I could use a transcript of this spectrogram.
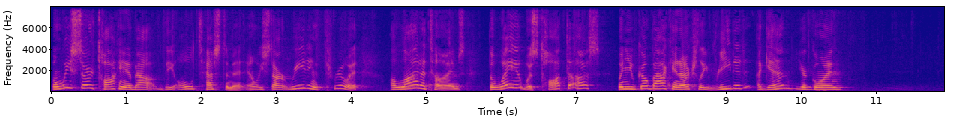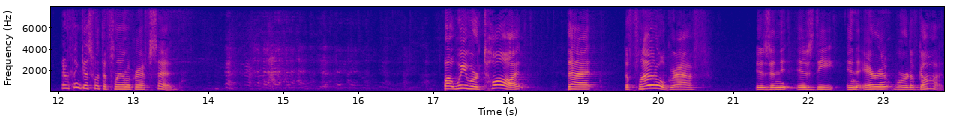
when we start talking about the Old Testament and we start reading through it, a lot of times the way it was taught to us, when you go back and actually read it again, you're going, I don't think that's what the flannel graph said. But we were taught that the flannel graph is, in, is the inerrant word of God.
